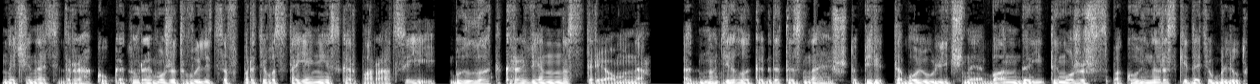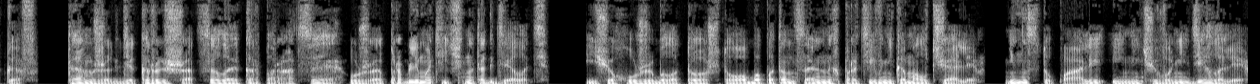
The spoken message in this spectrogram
Начинать драку, которая может вылиться в противостояние с корпорацией, было откровенно стрёмно. Одно дело, когда ты знаешь, что перед тобой уличная банда, и ты можешь спокойно раскидать ублюдков. Там же, где крыша целая корпорация, уже проблематично так делать. Еще хуже было то, что оба потенциальных противника молчали, не наступали и ничего не делали.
